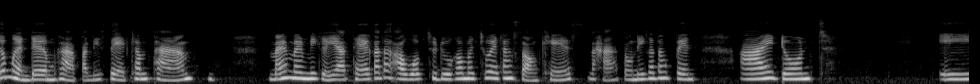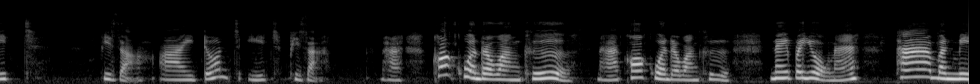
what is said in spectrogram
ก็เหมือนเดิมค่ะ ปฏิเสธคำถามแม้มันมีกริยาแท้ก็ต้องเอา verb to do เข้ามาช่วยทั้งสองเคสนะคะ ตรงนี้ก็ต้องเป็น I don't eat pizza I don't eat pizza นะคะข้อควรระวังคือนะคะข้อควรระวังคือ ในประโยคนะ ถ้ามันมี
